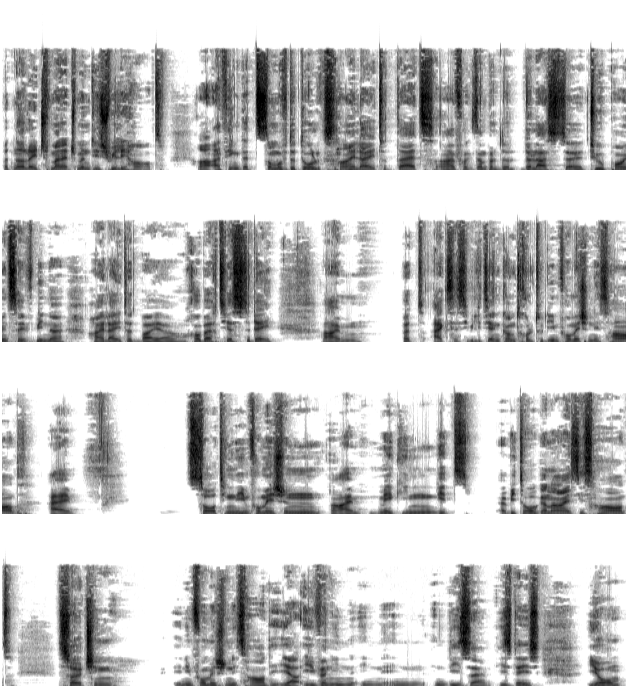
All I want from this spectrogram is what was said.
But knowledge management is really hard. Uh, I think that some of the talks highlighted that. Uh, for example, the, the last uh, two points have been uh, highlighted by uh, Robert yesterday. Um, but accessibility and control to the information is hard. I, sorting the information, I'm making it a bit organized is hard. Searching in information is hard. Yeah, even in in in, in these uh, these days, your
